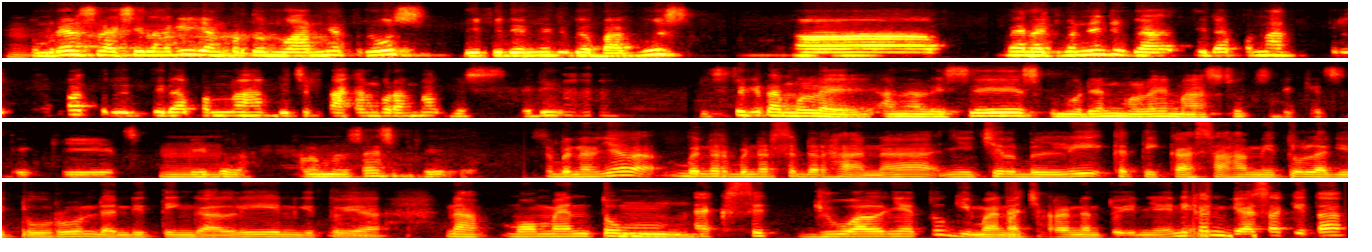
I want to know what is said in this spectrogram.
Hmm. Kemudian seleksi lagi yang pertumbuhannya terus, dividennya juga bagus, uh, manajemennya juga tidak pernah apa, tidak pernah diceritakan kurang bagus. Jadi hmm. di situ kita mulai analisis, kemudian mulai masuk sedikit-sedikit seperti hmm. itulah. Kalau menurut saya seperti itu sebenarnya benar-benar sederhana nyicil beli ketika saham itu lagi turun dan ditinggalin gitu ya. Nah, momentum hmm. exit jualnya itu gimana cara nentuinnya? Ini kan biasa kita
